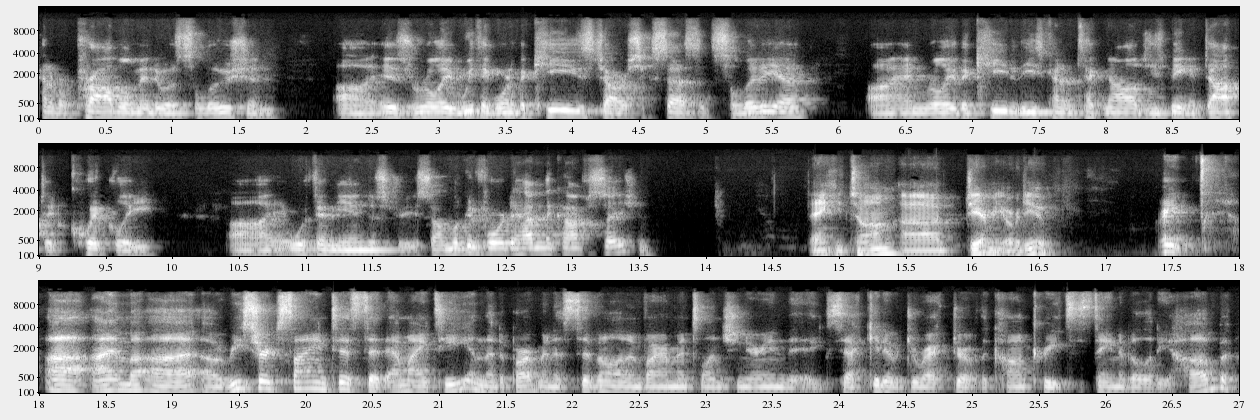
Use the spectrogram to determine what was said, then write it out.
kind of a problem into a solution uh, is really, we think, one of the keys to our success at Solidia, uh, and really the key to these kind of technologies being adopted quickly uh, within the industry. So I'm looking forward to having the conversation. Thank you, Tom. Uh, Jeremy, over to you. Great. Uh, I'm a, a, research scientist at MIT in the Department of Civil and Environmental Engineering, the executive director of the Concrete Sustainability Hub.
